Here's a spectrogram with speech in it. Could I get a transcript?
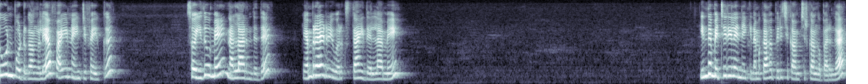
டூன்னு போட்டிருக்காங்க இல்லையா? ஃபைவ் நைன்ட்டி ஃபைவ்க்கு ஸோ இதுவுமே நல்லா இருந்தது. எம்ப்ராய்டரி ஒர்க்ஸ் தான் இது எல்லாமே. இந்த மெட்டீரியல் இன்னைக்கு நமக்காக பிரித்து காமிச்சிருக்காங்க பாருங்கள்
